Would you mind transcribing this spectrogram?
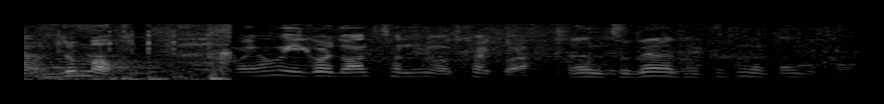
완전 막. 어, 형 이 이걸 너한테 던지면 어떡할 거야? 저는 두 배는 100%는 던질 거야.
